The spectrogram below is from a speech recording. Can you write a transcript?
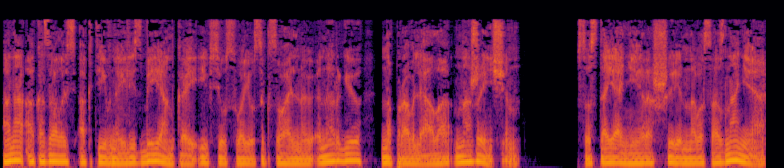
Она оказалась активной лесбиянкой и всю свою сексуальную энергию направляла на женщин. В состоянии расширенного сознания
